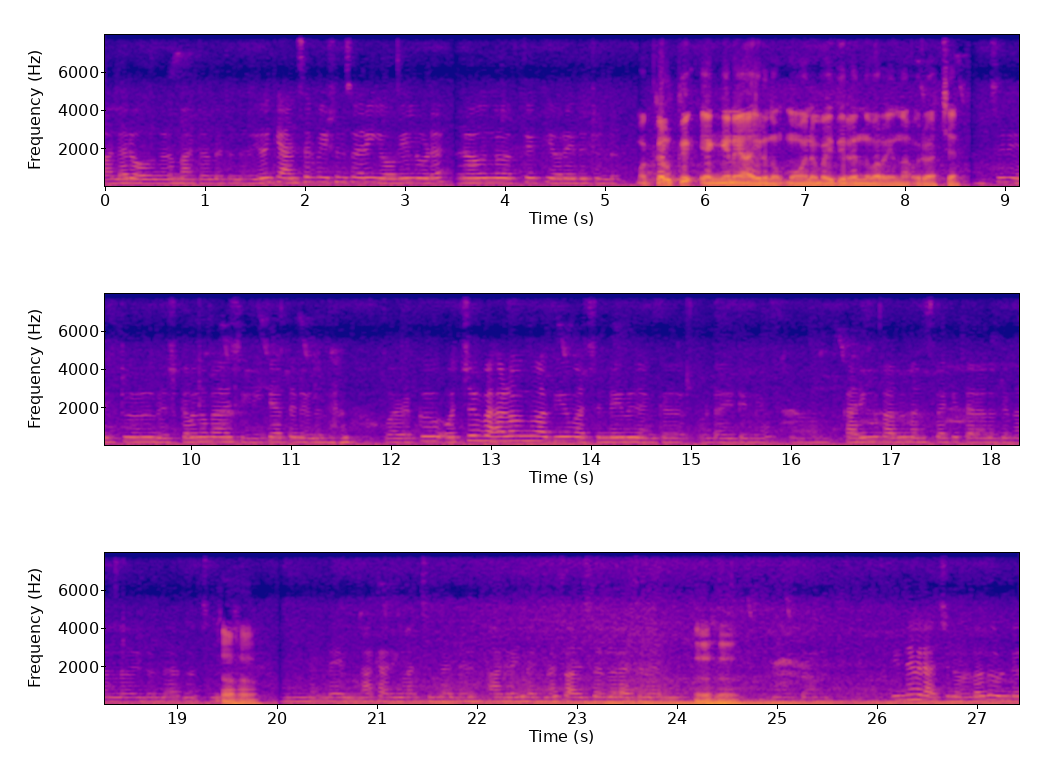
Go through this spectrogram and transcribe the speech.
പല രോഗങ്ങളും മാറ്റാൻ പറ്റുന്നത്. ഈവൻ ക്യാൻസർ പേഷ്യൻസ് വരെ യോഗയിലൂടെ രോഗങ്ങളൊക്കെ ക്യൂർ ചെയ്തിട്ടുണ്ട്. മക്കൾക്ക് എങ്ങനെയായിരുന്നു മോനം വൈദ്യർ എന്ന് പറയുന്ന ഒരു അച്ഛൻ? അച്ഛൻ ഏറ്റവും നിഷ്കളങ്കമായ ചിരിക്കാത്തന്നെയുണ്ട് വഴക്ക് ഒച്ച ബഹളമൊന്നും അധികം അച്ഛന്റെ ഞങ്ങൾക്ക് ഉണ്ടായിട്ടില്ല. കാര്യങ്ങൾ പറഞ്ഞ് മനസ്സിലാക്കി തരാനൊക്കെ നല്ല ഇതുണ്ടായിരുന്നു അച്ഛൻ ഞങ്ങളുടെ എല്ലാ കാര്യങ്ങളും അച്ഛൻ തന്നെ ആഗ്രഹങ്ങളെല്ലാം സാധിച്ചു തന്ന ഒരു അച്ഛനായിരുന്നു. അപ്പം പിന്നെ ഒരു അച്ഛനുള്ളത് കൊണ്ട്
